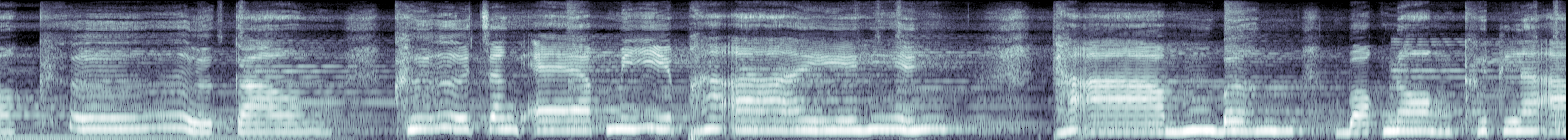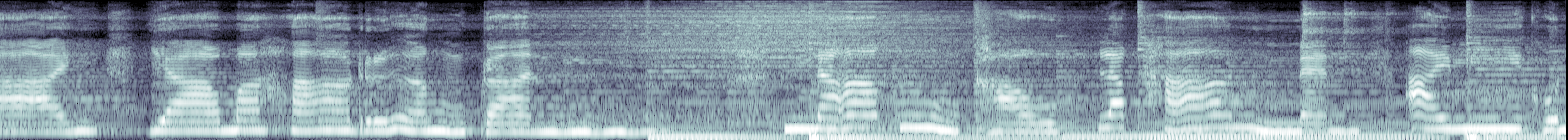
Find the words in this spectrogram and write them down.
อกคือเก่า คือจังแอบมีภายถามเบิงบอกน้องคืดลายอย่ามาหาเรื่องกัน นักเขาลักฐานแน่นอายมีคน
